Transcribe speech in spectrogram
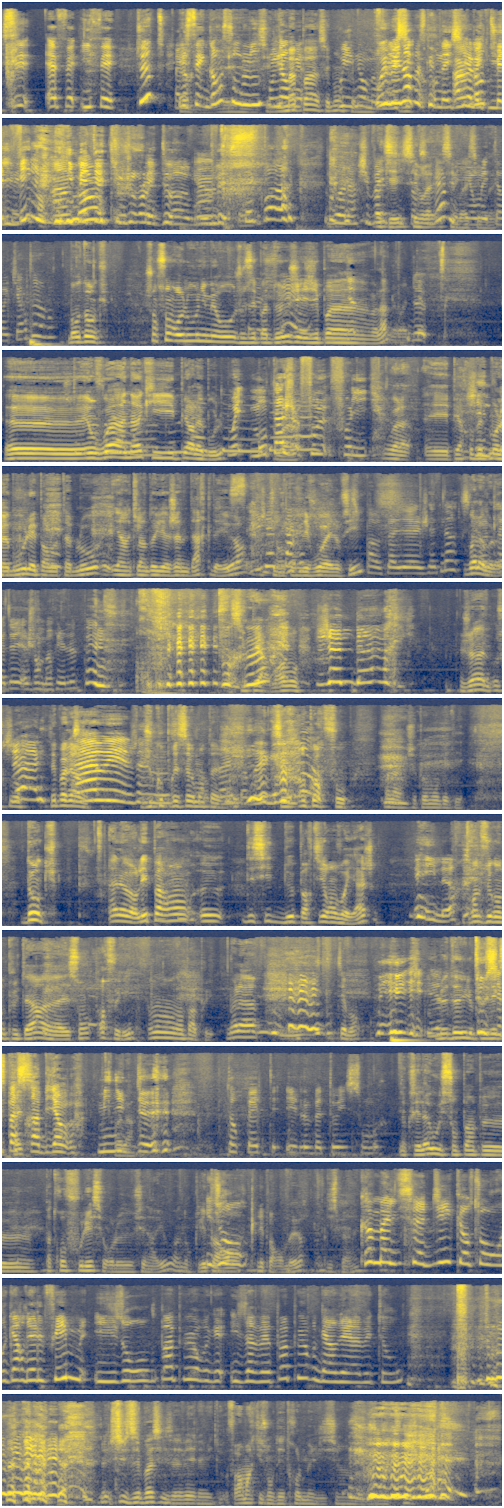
fait. Elle fait- il fait tout et ses gants sont mis. On est en- mapas, c'est bon. Oui, non, mais Oui, mais non, parce que on a essayé avec Melville, il gant, mettait toujours les doigts au mauvais endroit. Voilà. Je sais pas si c'est vrai, mais on mettait un quart d'heure. hein. Bon donc, chanson relou numéro, je sais pas deux, j'ai j'ai pas... Deux. Voilà. Euh, et on voit Anna qui perd la boule. Oui, montage fo- folie. Voilà, elle perd complètement la boule, elle parle au tableau. Il y a un clin d'œil à Jeanne d'Arc d'ailleurs, qui entend des voix elle aussi. Pas un clin d'œil à Jeanne d'Arc, c'est Voilà, un voilà. clin d'œil à Jean-Marie Le Pen. Super, bravo. Jeanne d'Arc Jeanne, au secours. Jeanne. C'est pas grave. Ah oui, Je couperai ça au montage. C'est encore faux. Voilà, je vais pas m'embêter. Donc, alors, les parents, eux, décident de partir en voyage. Et il meurt. 30 secondes plus tard, euh, elles sont orphelines. On n'en parle plus. Voilà. C'est bon. Le deuil le Tout plus se express. passera bien. Minute de tempête et le bateau il sombre. Donc c'est là où ils sont pas un peu pas trop foulés sur le scénario. hein. Donc les Ils parents, ont- les parents meurent, disparaissent. Comme Alice a dit, quand on regardait le film, ils auront pas pu, rega- ils avaient pas pu regarder la météo. Je sais pas s'ils avaient la météo. Enfin, remarque, ils ont des trolls magiciens.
